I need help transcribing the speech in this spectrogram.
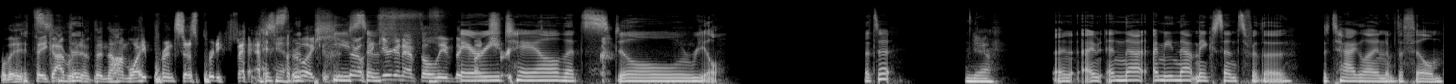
Well, they, they got rid the- of the non-white princess pretty fast. It's they're the like, they're like you're gonna have to leave the fairy country. tale that's still real. That's it. Yeah. and and that I mean that makes sense for the the tagline of the film.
